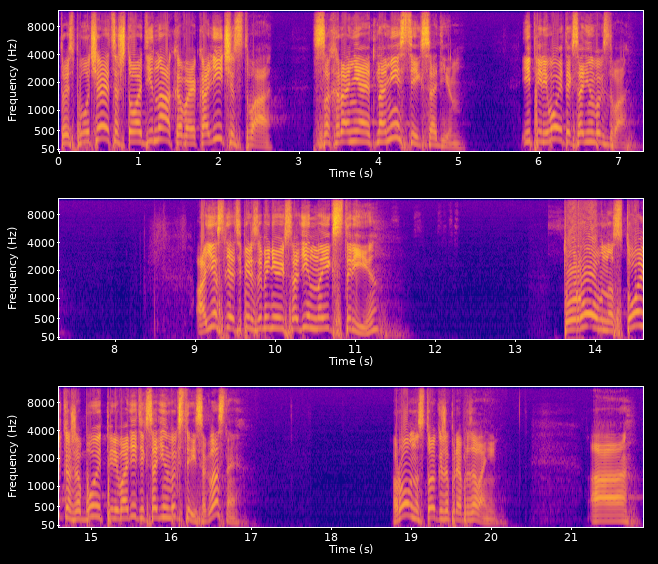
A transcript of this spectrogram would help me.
То есть получается, что одинаковое количество сохраняет на месте x1 и переводит x1 в x2. А если я теперь заменю x1 на x3, то ровно столько же будет переводить x1 в x3. Согласны? Ровно столько же преобразований. А,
